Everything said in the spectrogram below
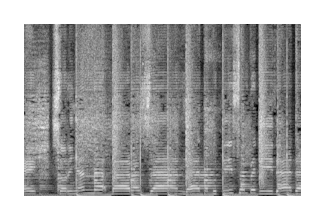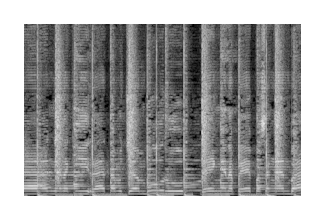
hey Sorry ndak barasan. Data putih sampai di dada. Ngana kira tamu cemburu. Dengan apa pasangan baru?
